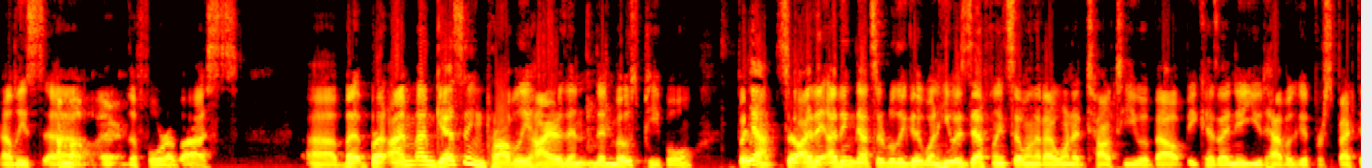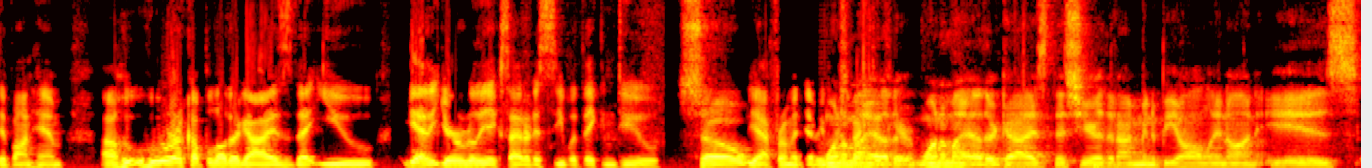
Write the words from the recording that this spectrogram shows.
at least uh, the, the, four of us. Uh, but but I'm I'm guessing probably higher than than most people but yeah, so I think I think that's a really good one. He was definitely someone that I want to talk to you about because I knew you'd have a good perspective on him. Uh, who who are a couple other guys that you yeah that you're really excited to see what they can do? So yeah, from a one of my other here. one of my other guys this year that I'm going to be all in on is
